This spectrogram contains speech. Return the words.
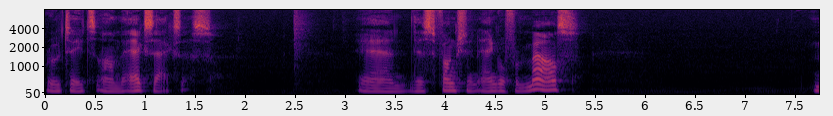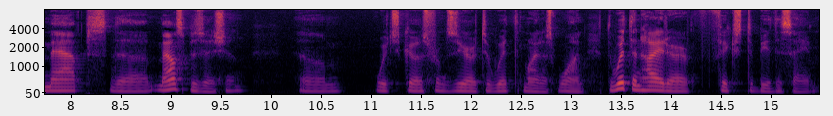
rotates on the x-axis. And this function, angle from mouse, maps the mouse position, um, which goes from 0 to width minus 1. The width and height are fixed to be the same.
